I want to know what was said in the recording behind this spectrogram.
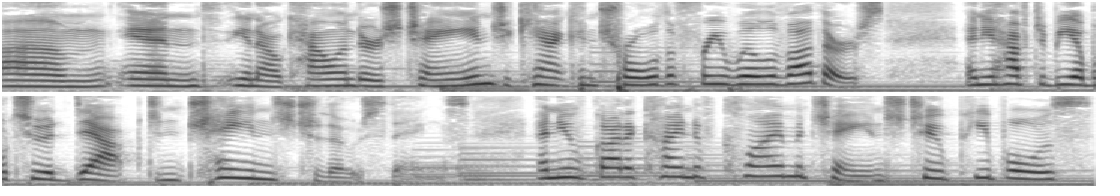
Um, and you know calendars change you can't control the free will of others and you have to be able to adapt and change to those things. And you've got a kind of climate change to people's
